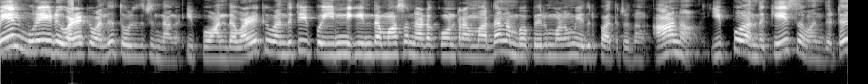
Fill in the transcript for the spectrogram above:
மேல்முறையீடு வழக்கு வந்து தொடுத்துட்டு இருந்தாங்க. இப்போ அந்த வழக்கு வந்துட்டு இப்போ இன்னைக்கு இந்த மாதம் நடக்கும்ன்ற மாதிரி தான் நம்ம பெரும்பாலும் எதிர்பார்த்துட்டு இருந்தாங்க ஆனால் இப்போ அந்த கேஸை வந்துட்டு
